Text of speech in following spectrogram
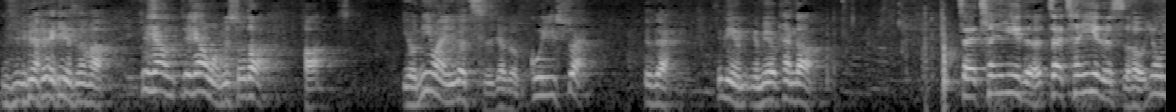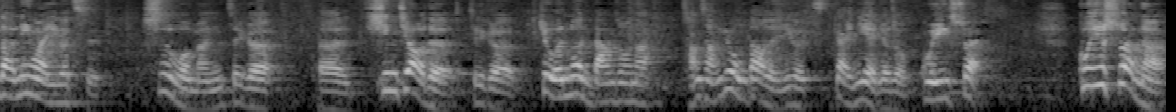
你 明白这个意思吗？就像就像我们说到，好，有另外一个词叫做归算，对不对？这里有有没有看到，在称义的在称义的时候用到另外一个词，是我们这个。呃，新教的这个救恩论当中呢，常常用到的一个概念叫做归算。归算呢，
